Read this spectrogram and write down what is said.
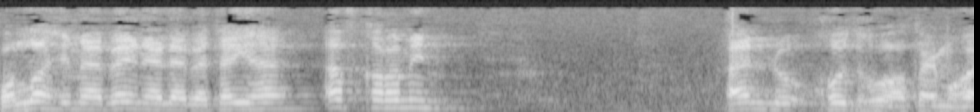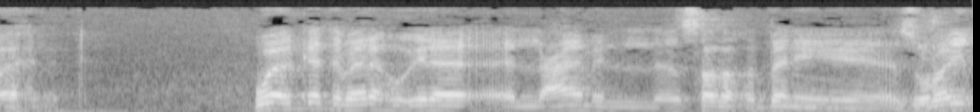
والله ما بين لابتيها أفقر مني. قال له خذه وأطعمه أهلك. وكتب له إلى العامل صدقة بني زريق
